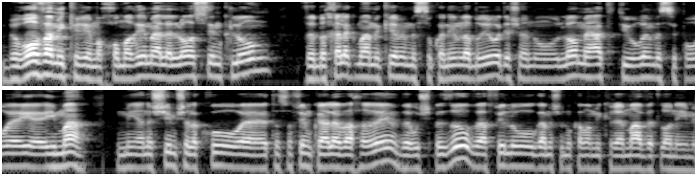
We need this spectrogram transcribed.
ברוב המקרים החומרים האלה לא עושים כלום ובחלק מהמקרים הם מסוכנים לבריאות. יש לנו לא מעט תיאורים וסיפורי אה, אימה מאנשים שלקחו uh, תוספים כאלה ואחרים ואושפזו ואפילו גם יש לנו כמה מקרי מוות לא נעימים.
